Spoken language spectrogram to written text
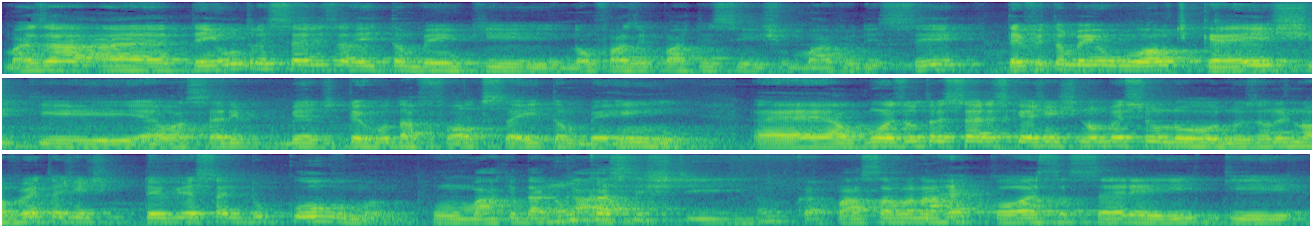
Mas a, a- tem outras séries aí também que não fazem parte desse eixo Marvel DC. Teve também o Outcast, que é uma série de terror da Fox aí também. É, algumas outras séries que a gente não mencionou. Nos anos 90 a gente teve a série do Corvo, mano. Com o Mark da nunca assisti, nunca. Passava na Record essa série aí, que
